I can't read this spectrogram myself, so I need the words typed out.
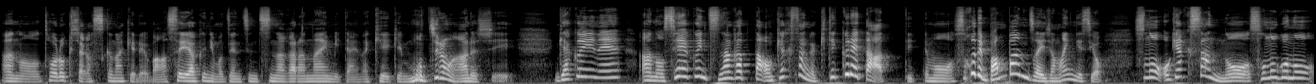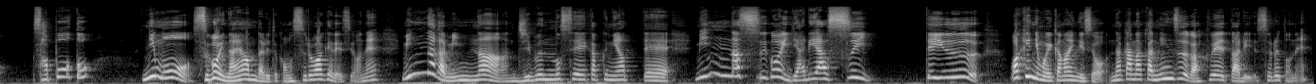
あの、登録者が少なければ制約にも全然つながらないみたいな経験もちろんあるし、逆にね、あの、制約につながったお客さんが来てくれたって言っても、そこで万々歳じゃないんですよ。そのお客さんのその後のサポートにもすごい悩んだりとかもするわけですよね。みんながみんな自分の性格にあって、みんなすごいやりやすいってっていうわけにもいかないんですよ。なかなか人数が増えたりするとね。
